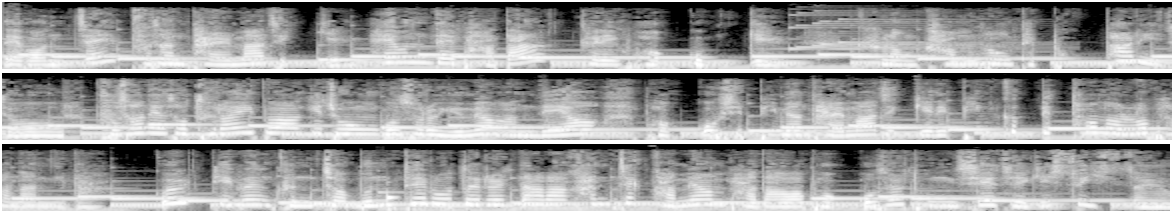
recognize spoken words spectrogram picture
네 번째, 부산 달맞이길, 해운대 바다, 그리고 벚꽃길. 그럼 감성 대폭 발이죠. 부산에서 드라이브하기 좋은 곳으로 유명한데요. 벚꽃이 피면 달맞이길이 핑크빛 터널로 변합니다. 꿀팁은 근처 문태로드를 따라 산책하면 바다와 벚꽃을 동시에 즐길 수 있어요.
